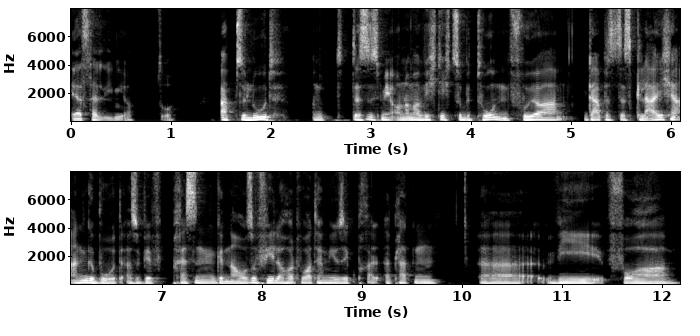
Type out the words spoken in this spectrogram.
erster Linie. So. Absolut. Und das ist mir auch nochmal wichtig zu betonen. Früher gab es das gleiche Angebot. Also wir pressen genauso viele Hot Water Music Platten äh, wie vor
